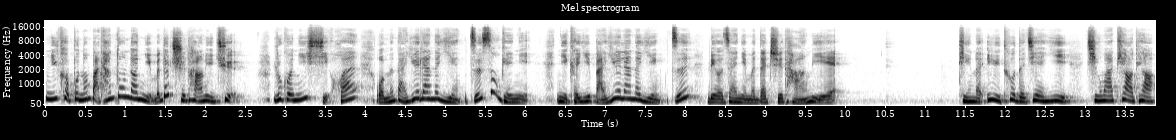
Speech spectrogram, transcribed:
你可不能把它弄到你们的池塘里去。如果你喜欢，我们把月亮的影子送给你，你可以把月亮的影子留在你们的池塘里。听了玉兔的建议，青蛙跳跳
